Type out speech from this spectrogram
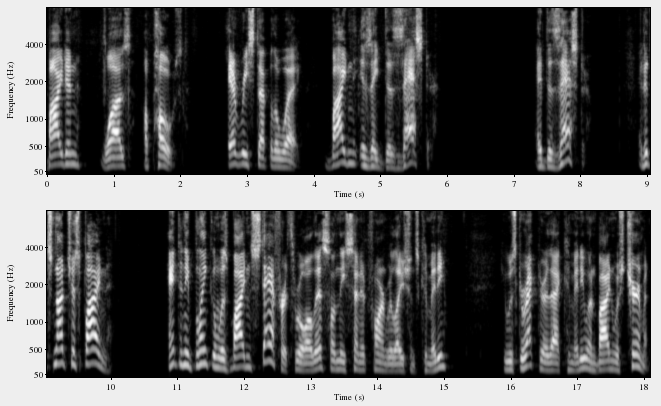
Biden was opposed every step of the way. Biden is a disaster. A disaster. And it's not just Biden. Antony Blinken was Biden's staffer through all this on the Senate Foreign Relations Committee. He was director of that committee when Biden was chairman.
